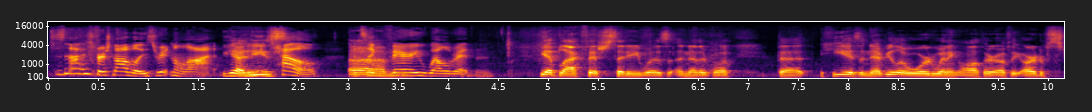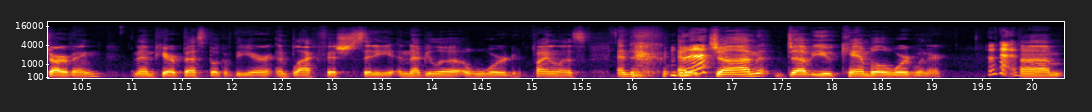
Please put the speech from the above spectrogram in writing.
this is not his first novel. He's written a lot. Yeah, you he's, can tell. It's like um, very well written. Yeah, Blackfish City was another book that he is a Nebula Award winning author of The Art of Starving, an NPR Best Book of the Year, and Blackfish City, a Nebula Award finalist, and, and a John W. Campbell Award winner. Okay. Um,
